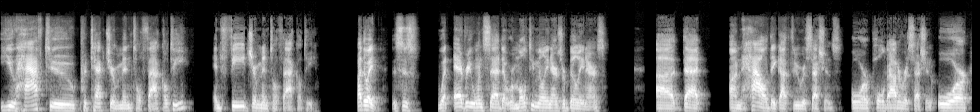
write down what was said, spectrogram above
you have to protect your mental faculty and feed your mental faculty. By the way, this is what everyone said that we're multimillionaires or billionaires uh, that on how they got through recessions or pulled out of recession or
